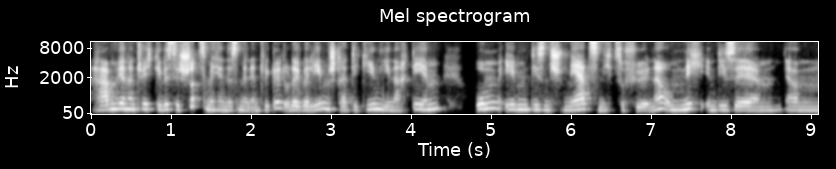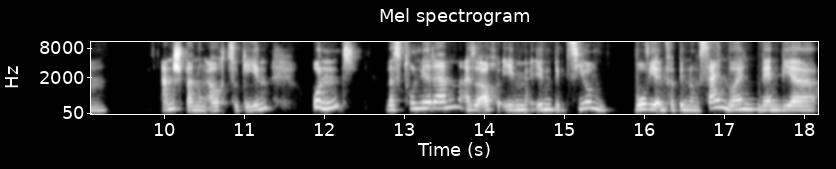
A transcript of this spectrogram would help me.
haben wir natürlich gewisse Schutzmechanismen entwickelt oder Überlebensstrategien, je nachdem um eben diesen Schmerz nicht zu fühlen, ne? um nicht in diese ähm, Anspannung auch zu gehen. Und was tun wir dann? Also auch eben in Beziehung, wo wir in Verbindung sein wollen, wenn wir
